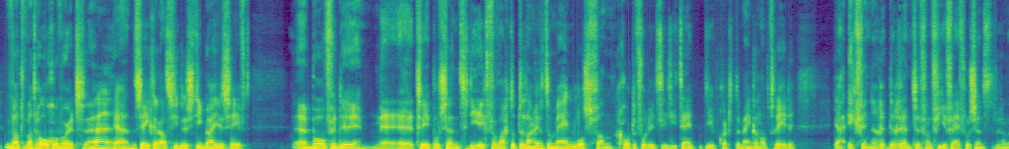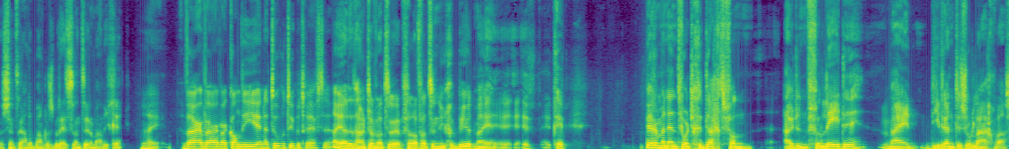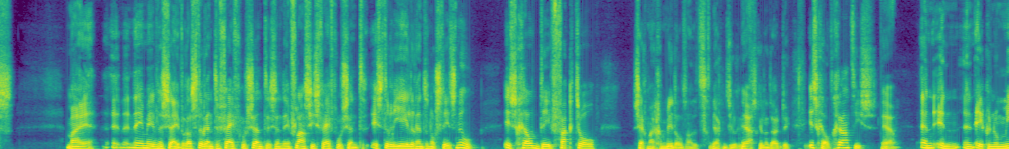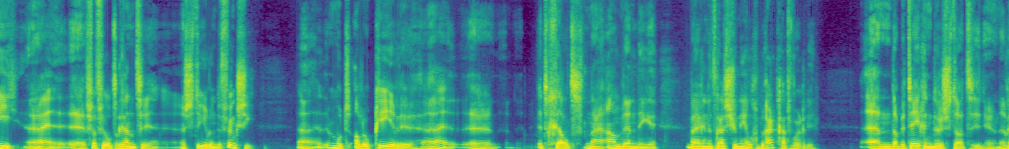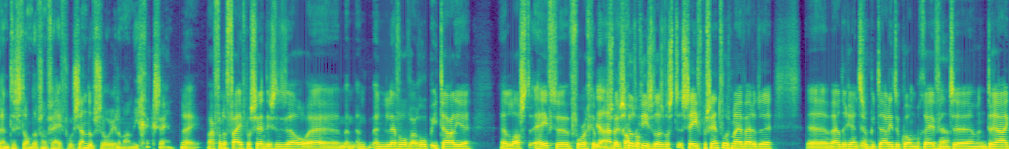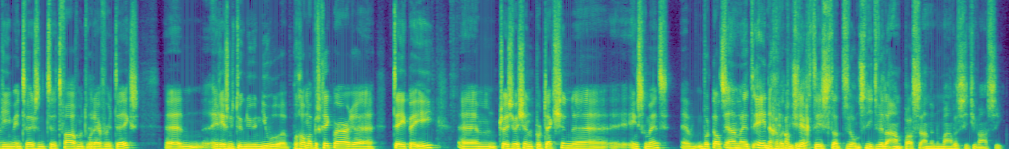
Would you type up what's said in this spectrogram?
wat, wat hoger wordt. Hè? En zeker als hij dus die bias heeft uh, boven de uh, 2% die ik verwacht op de langere termijn, los van grote volatiliteit die op korte termijn kan optreden. Ja, ik vind de, de rente van 4, 5% van de centrale bank als beleidsrente helemaal niet gek. Nee. Waar, waar, waar kan die naartoe wat u betreft? Nou ja, dat hangt er wat, vanaf wat er nu gebeurt. Maar kijk, permanent wordt gedacht van uit een verleden waar die rente zo laag was. Maar eh, neem even een cijfer. Als de rente 5% is en de inflatie is 5%, is de reële rente nog steeds nul. Is geld de facto, zeg maar gemiddeld, want het werkt natuurlijk ja. verschillend uit, is geld gratis. Ja. En in een economie eh, vervult rente een sturende functie. Uh, moet allokeren uh, het geld naar aanwendingen waarin het rationeel gebruikt gaat worden. En dat betekent dus dat rentestanden van 5% of zo helemaal niet gek zijn. Nee, maar van de 5% is het wel uh, een, een, level waarop Italië uh, last heeft. Uh, vorige ja, de schuldencrisis was, was 7% volgens mij waren de, waren de rentes op Italië. Toen kwam op een gegeven moment Draghi in 2012 met Whatever It Takes. er is natuurlijk nu een nieuw programma beschikbaar, TPI. Um, Transmission Protection uh, instrument. Uh, wordt dat, ja, maar het enige wat u zegt is dat we ons niet willen aanpassen aan de normale situatie.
